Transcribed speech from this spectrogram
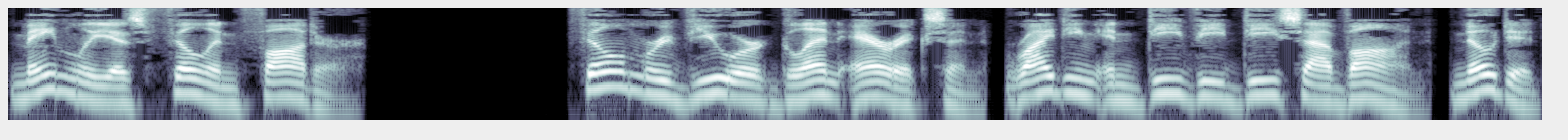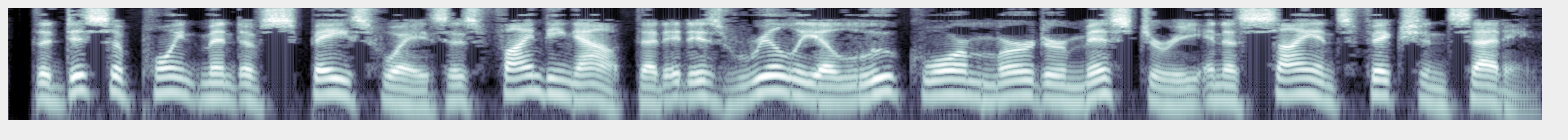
mainly as fill-in fodder. Film reviewer Glenn Erickson, writing in DVD Savant, noted, the disappointment of Spaceways is finding out that it is really a lukewarm murder mystery in a science fiction setting.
